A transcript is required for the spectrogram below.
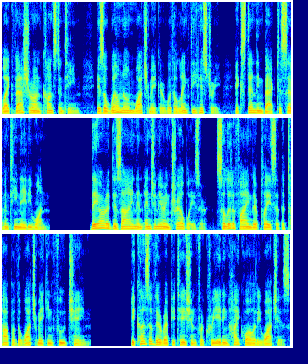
like Vacheron Constantin, is a well-known watchmaker with a lengthy history, extending back to 1781. They are a design and engineering trailblazer, solidifying their place at the top of the watchmaking food chain. Because of their reputation for creating high-quality watches,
